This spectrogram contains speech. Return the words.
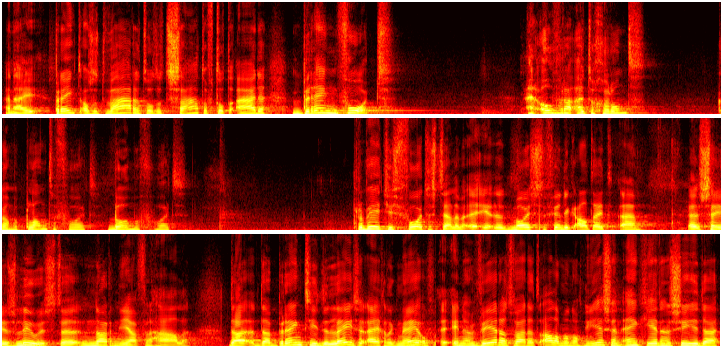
En hij spreekt als het ware tot het zaad of tot de aarde, breng voort. En overal uit de grond komen planten voort, bomen voort. Probeer het je eens voor te stellen. Eh, eh, het mooiste vind ik altijd uh, C.S. Lewis, de Narnia-verhalen. Daar, daar, brengt hij de lezer eigenlijk mee of in een wereld waar het allemaal nog niet is. En één keer dan zie je daar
